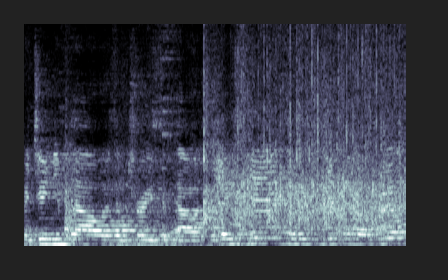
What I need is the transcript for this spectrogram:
Virginia Powers and Teresa Powers. So they stand so we can give them a applause.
